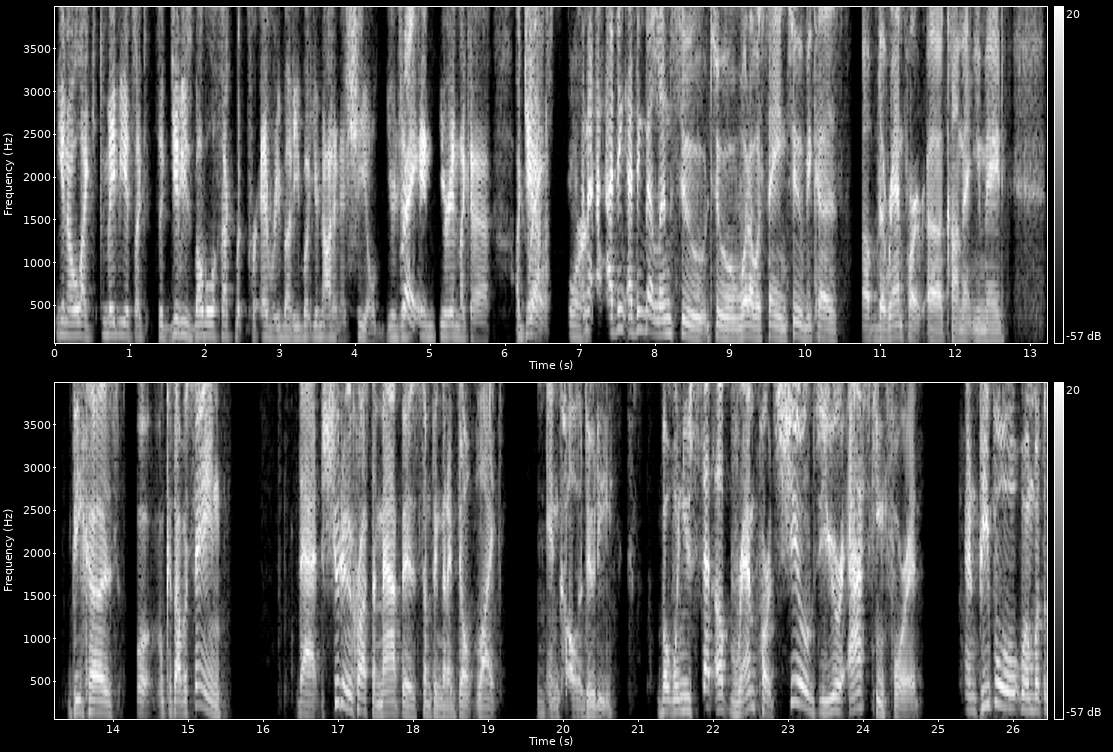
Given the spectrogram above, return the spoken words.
you know like maybe it's like the gibby's bubble effect but for everybody but you're not in a shield you're just Right. in you're in like a a gas or And I, I think I think that lends to to what I was saying too, because of the Rampart uh, comment you made. Because well, because I was saying that shooting across the map is something that I don't like Mhm. in Call of Duty. But when you set up Rampart's shields, you're asking for it. And people, when what the,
